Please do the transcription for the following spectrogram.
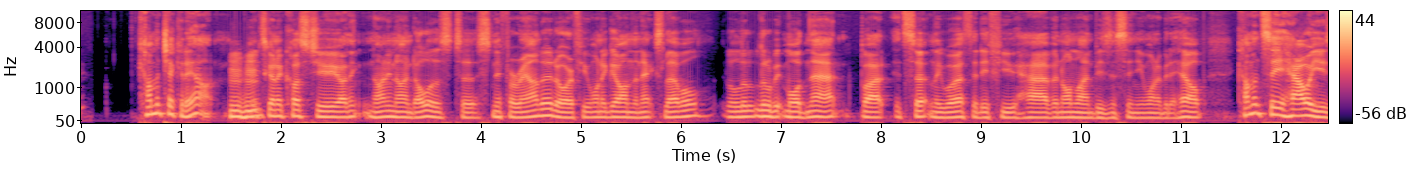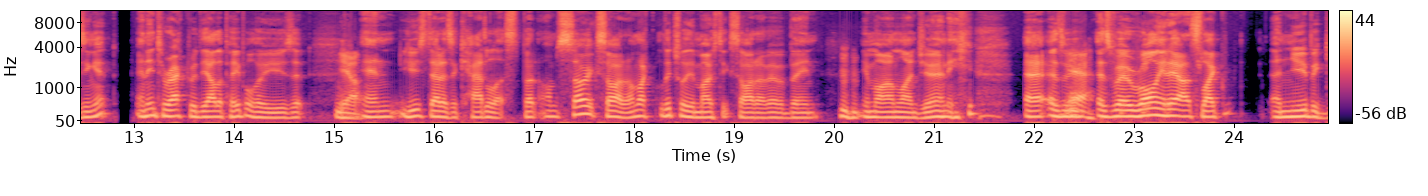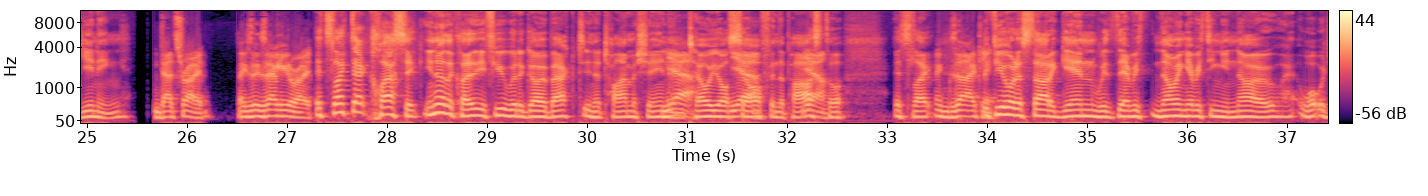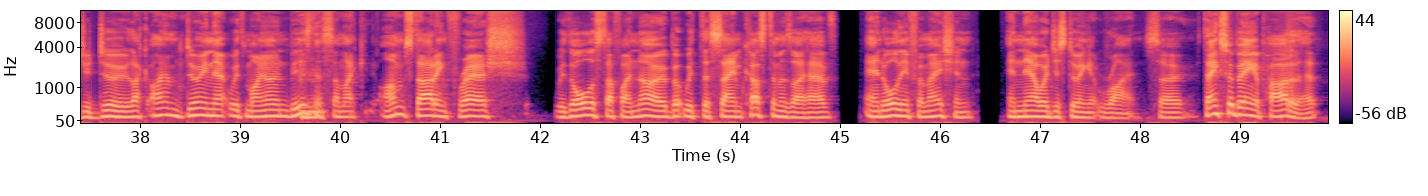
come and check it out. Mm-hmm. It's going to cost you, I think, $99 to sniff around it, or if you want to go on the next level, a little, little, bit more than that, but it's certainly worth it if you have an online business and you want a bit of help. Come and see how we're using it and interact with the other people who use it yeah. and use that as a catalyst. But I'm so excited. I'm like literally the most excited I've ever been mm-hmm. in my online journey. uh, as, we, yeah. as we're rolling it out, it's like a new beginning. That's right. That's exactly right. It's like that classic, you know, the classic. If you were to go back in a time machine yeah. and tell yourself yeah. in the past, yeah. or it's like exactly. If you were to start again with every knowing everything you know, what would you do? Like I am doing that with my own business. Mm-hmm. I'm like I'm starting fresh with all the stuff I know, but with the same customers I have and all the information. And now we're just doing it right. So thanks for being a part of that.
